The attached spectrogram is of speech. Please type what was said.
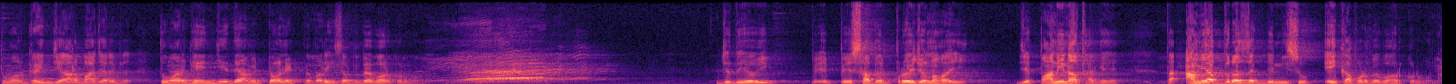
তোমার গেঞ্জি আর বাজারে তোমার গেঞ্জি দিয়ে আমি টয়লেট পেপার হিসাবে ব্যবহার করব না। যদি ওই পেশাবের প্রয়োজন হয়, যে পানি না থাকে, তা আমি আব্দুর বিন ইসুফ এই কাপড় ব্যবহার করব না।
